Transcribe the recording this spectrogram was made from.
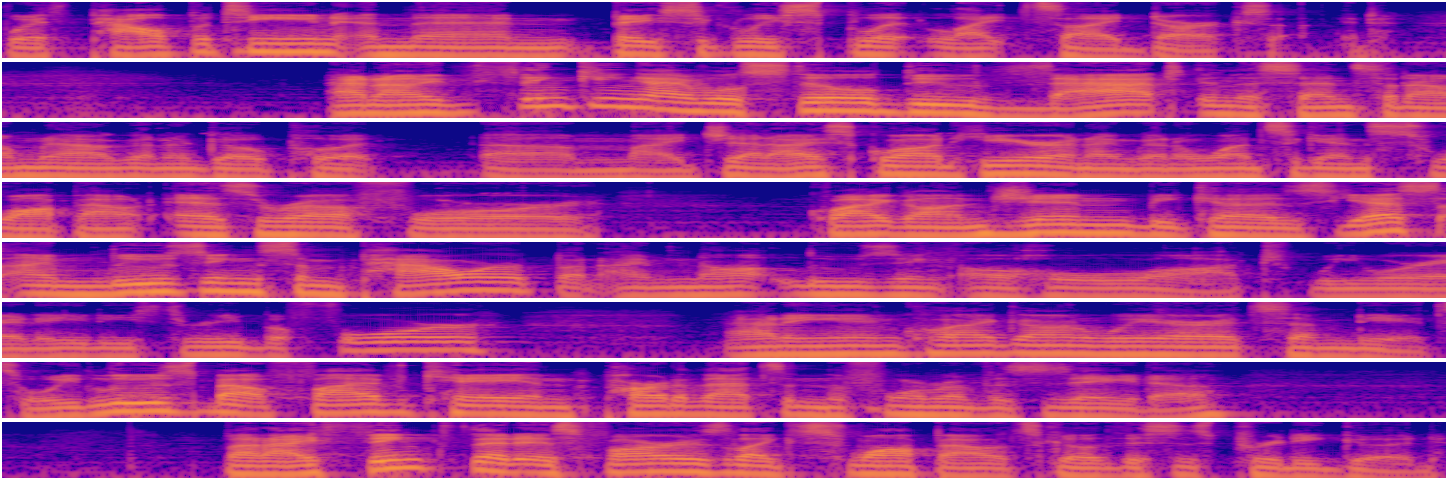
with Palpatine and then basically split light side dark side. And I'm thinking I will still do that in the sense that I'm now going to go put um, my Jedi squad here and I'm going to once again swap out Ezra for Qui Gon Jinn because, yes, I'm losing some power, but I'm not losing a whole lot. We were at 83 before. Adding in Qui Gon, we are at 78. So we lose about 5k, and part of that's in the form of a Zeta. But I think that as far as like swap outs go, this is pretty good.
